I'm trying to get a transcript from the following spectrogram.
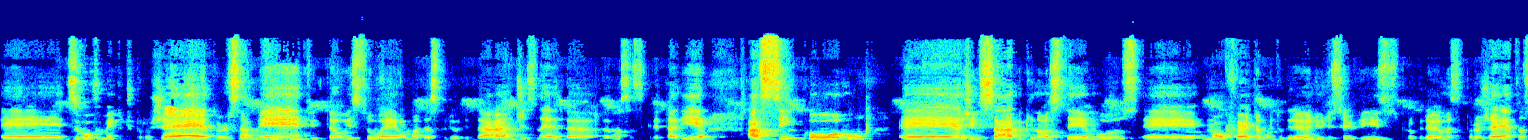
é, desenvolvimento de projeto, orçamento, então isso é uma das prioridades né, da, da nossa secretaria, assim como é, a gente sabe que nós temos é, uma oferta muito grande de serviços, programas e projetos,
